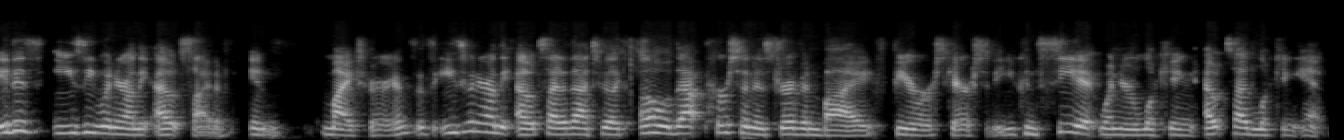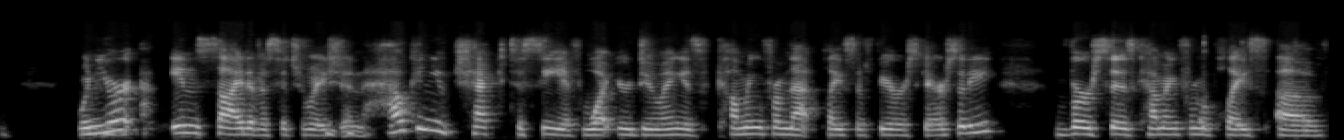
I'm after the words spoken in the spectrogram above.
it is easy when you're on the outside of in my experience. It's easy when you're on the outside of that to be like, oh, that person is driven by fear or scarcity. You can see it when you're looking outside looking in. When mm-hmm. you're inside of a situation, how can you check to see if what you're doing is coming from that place of fear or scarcity versus coming from a place of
